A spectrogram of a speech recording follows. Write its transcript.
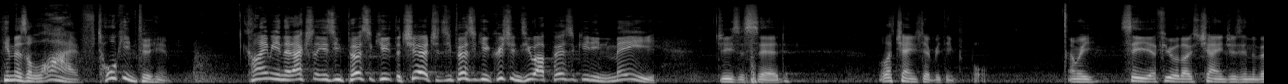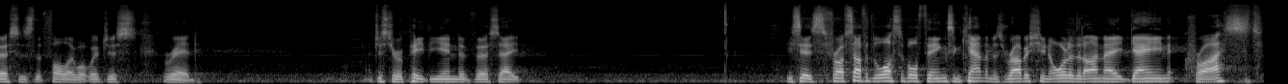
him as alive, talking to him, claiming that actually, as you persecute the church, as you persecute Christians, you are persecuting me, Jesus said. Well, that changed everything for Paul. And we see a few of those changes in the verses that follow what we've just read. Just to repeat the end of verse 8. He says, For I've suffered the loss of all things and count them as rubbish in order that I may gain Christ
